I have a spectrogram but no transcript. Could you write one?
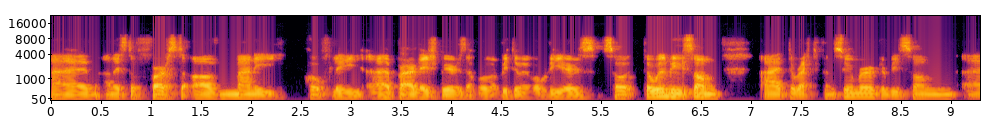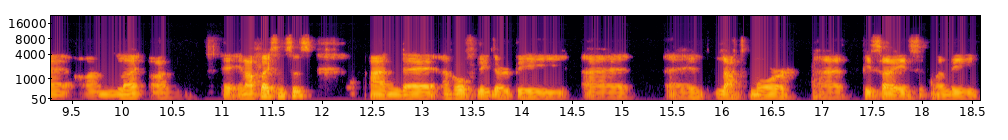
Um, and it's the first of many hopefully uh, barrel aged beers that we're going to be doing over the years. So there will be some uh, direct consumer. There'll be some uh, online on uh, in off licenses, and uh, and hopefully there'll be uh, a lot more uh, besides when we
